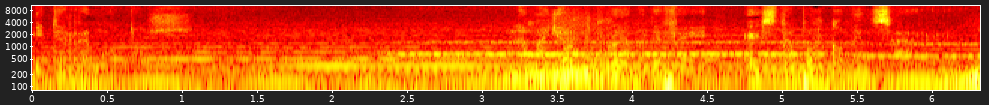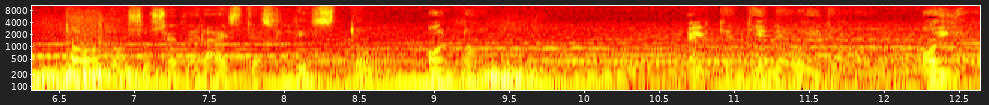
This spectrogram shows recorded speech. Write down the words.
y terremotos. La mayor prueba de fe está por comenzar. Todo sucederá estés listo o no. El que tiene oído, oiga.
